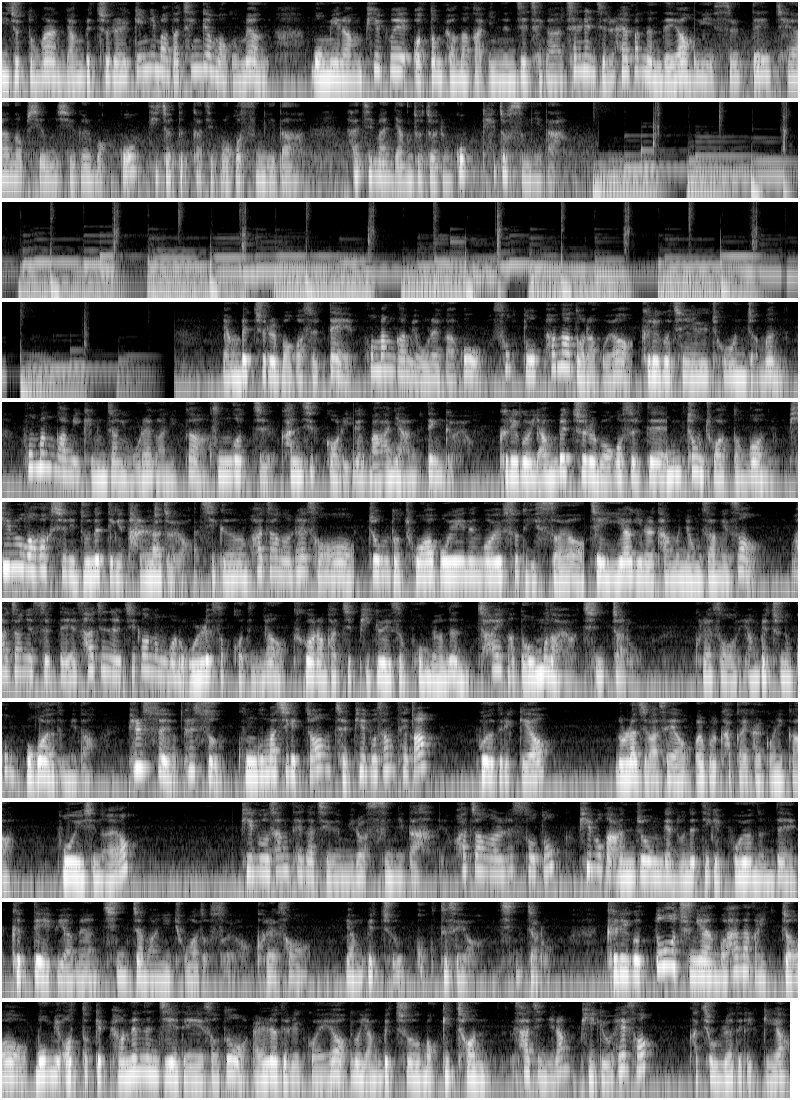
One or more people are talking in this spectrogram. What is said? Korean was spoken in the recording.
2주 동안 양배추를 끼니마다 챙겨 먹으면 몸이랑 피부에 어떤 변화가 있는지 제가 챌린지를 해봤는데요. 여기 있을 때 제한 없이 음식을 먹고 디저트까지 먹었습니다. 하지만 양 조절은 꼭 해줬습니다. 양배추를 먹었을 때 포만감이 오래가고 속도 편하더라고요. 그리고 제일 좋은 점은 포만감이 굉장히 오래가니까 군것질, 간식거리 많이 안 땡겨요. 그리고 양배추를 먹었을 때 엄청 좋았던 건 피부가 확실히 눈에 띄게 달라져요. 지금 화장을 해서 좀 더 좋아 보이는 거일 수도 있어요. 제 이야기를 담은 영상에서 화장했을 때 사진을 찍어 놓은 거를 올렸었거든요. 그거랑 같이 비교해서 보면은 차이가 너무 나요. 진짜로. 그래서 양배추는 꼭 먹어야 됩니다. 필수예요, 필수. 궁금하시겠죠? 제 피부 상태가? 보여드릴게요. 놀라지 마세요. 얼굴 가까이 갈 거니까. 보이시나요? 피부 상태가 지금 이렇습니다. 화장을 했어도 피부가 안 좋은 게 눈에 띄게 보였는데 그때에 비하면 진짜 많이 좋아졌어요. 그래서 양배추 꼭 드세요. 진짜로. 그리고 또 중요한 거 하나가 있죠. 몸이 어떻게 변했는지에 대해서도 알려드릴 거예요. 이거 양배추 먹기 전 사진이랑 비교해서 같이 올려드릴게요.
